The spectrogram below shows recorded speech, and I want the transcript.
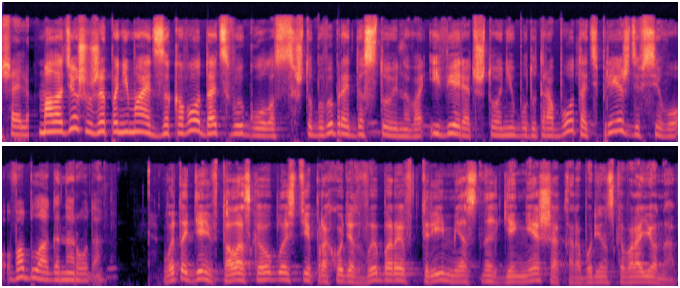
Шайлоо. Молодежь уже понимает за кого отдать свой голос чтобы выбрать достойного и верят что они будут работать прежде всего во благо народа в этот день в Таласской области проходят выборы в три местных генеша Карабуринского района.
